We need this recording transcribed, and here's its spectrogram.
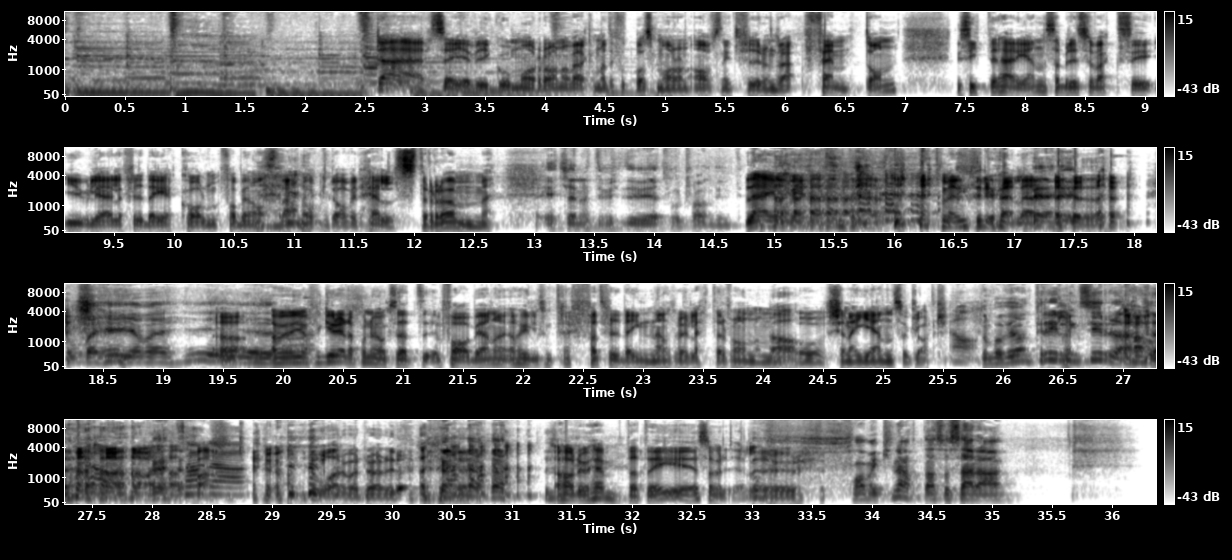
Där säger vi god morgon och välkomna till Fotbollsmorgon avsnitt 415. Vi sitter här igen, Sabri Sovaksi, Julia eller Frida Ekholm, Fabian Ahlstrand och David Hellström. Jag känner att du, du vet fortfarande inte. Nej, jag vet inte. Men inte du heller. Hon bara hej, jag bara hej. Ja, men jag fick ju reda på nu också att Fabian har ju liksom träffat Frida innan så det är lättare för honom Ja. att känna igen såklart. Ja. De bara vi har en trillingsyrra. Tada! Då har det varit rörigt. Har du hämtat dig Sabri eller hur? Fan men knappt alltså så här. Äh,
